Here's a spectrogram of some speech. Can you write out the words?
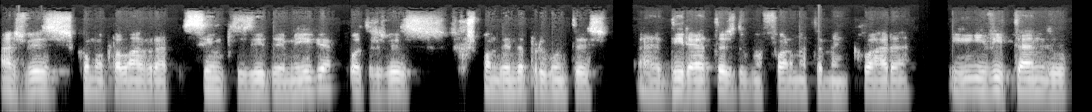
às vezes com uma palavra simples e de amiga, outras vezes respondendo a perguntas uh, diretas de uma forma também clara e evitando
